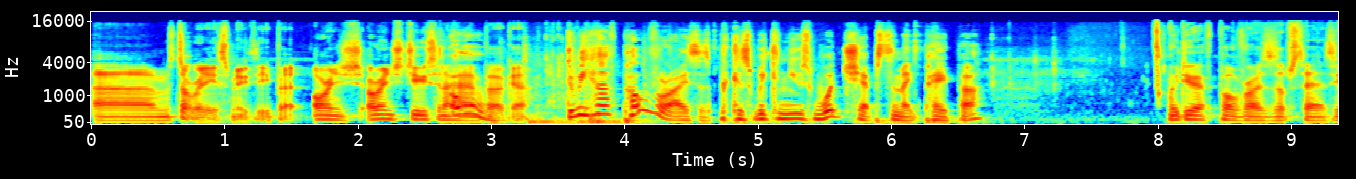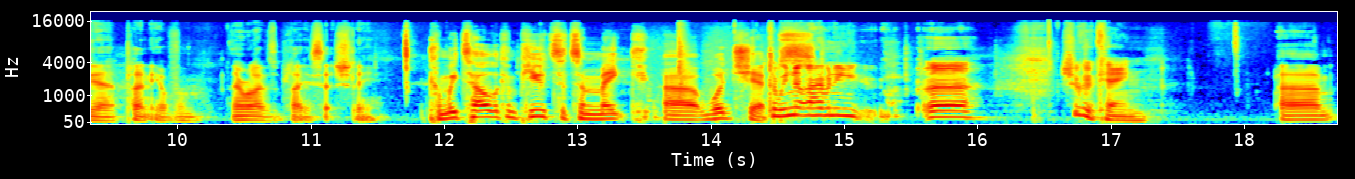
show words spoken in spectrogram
Um, it's not really a smoothie, but orange orange juice and a Oh. hamburger. Do we have pulverizers? Because we can use wood chips to make paper. We do have pulverizers upstairs. Yeah, plenty of them. They're all over the place, actually. Can we tell the computer to make uh, wood chips? Do we not have any uh, sugar cane? Um,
